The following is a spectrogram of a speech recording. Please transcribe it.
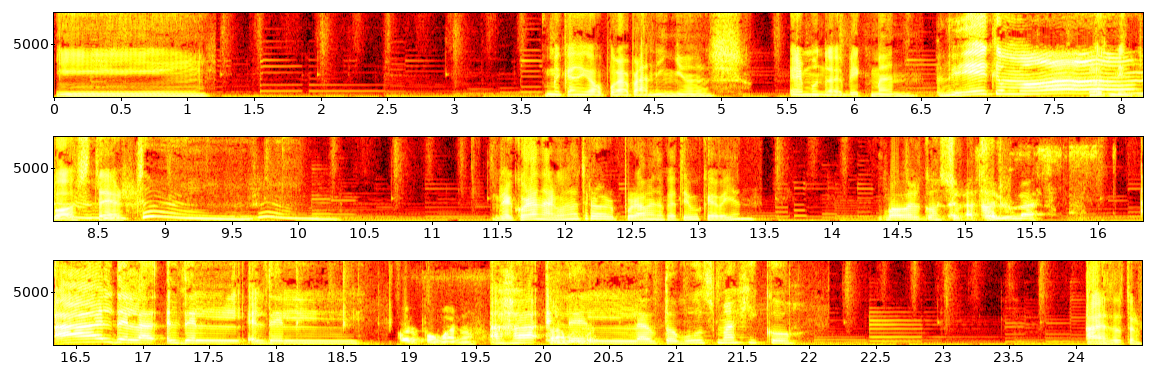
Y. Mecánica popular para niños. El mundo de Big Man. Big Mom. Los Mythbusters. ¿Recuerdan algún otro programa educativo que veían? Bob el De las constructor. células, Ah, el, de la, el del. El del. cuerpo humano. Ajá, Está el del autobús mágico. Ah, es otro.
